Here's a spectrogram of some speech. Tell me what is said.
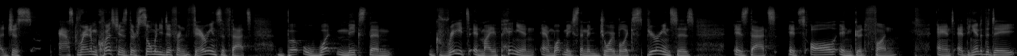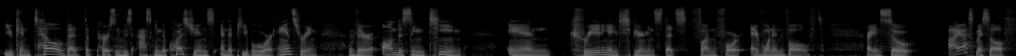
uh, just ask random questions. There's so many different variants of that. But what makes them great, in my opinion, and what makes them enjoyable experiences is that it's all in good fun. And at the end of the day, you can tell that the person who's asking the questions and the people who are answering, they're on the same team in creating an experience that's fun for everyone involved. Right. And so I asked myself,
